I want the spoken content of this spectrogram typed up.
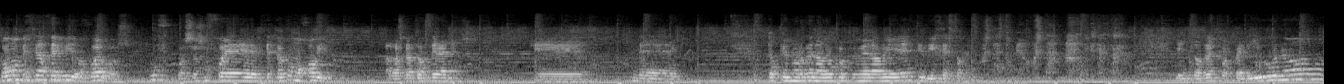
¿Cómo empecé a hacer videojuegos? Uf, pues eso fue, empezó como hobby, a los 14 años, que me toqué un ordenador por primera vez y dije, esto me gusta, esto me gusta. Y entonces pues pedí uno,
